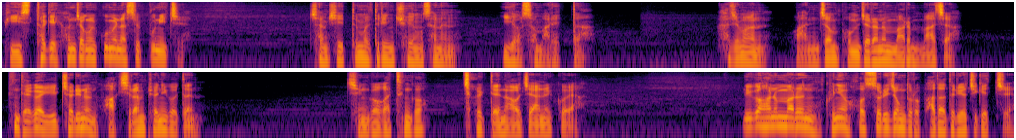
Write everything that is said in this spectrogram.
비슷하게 현장을 꾸며놨을 뿐이지. 잠시 뜸을 들인 최 형사는 이어서 말했다. 하지만 완전 범죄라는 말은 맞아. 내가 일처리는 확실한 편이거든. 증거 같은 거 절대 나오지 않을 거야. 네가 하는 말은 그냥 헛소리 정도로 받아들여지겠지.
